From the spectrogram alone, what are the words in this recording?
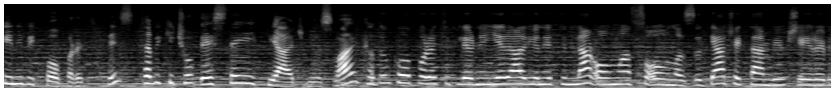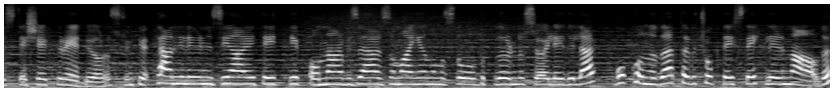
yeni bir kooperatifiz. Tabii ki çok desteğe ihtiyacımız var. Kadın kooperatiflerinin yerel yönetimler olmazsa olmazı. Gerçekten Büyükşehir'e biz teşekkür ediyoruz. Çünkü kendilerini ziyaret ettik. Onlar bize her zaman yanımızda olduklarını söylediler. Bu konuda tabii çok desteklerini aldık.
